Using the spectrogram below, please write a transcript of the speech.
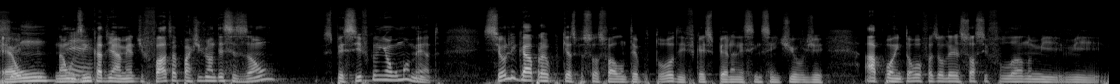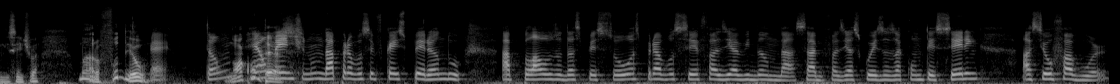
é um, não, um é. desencadeamento de fato a partir de uma decisão específico em algum momento. Se eu ligar para o que as pessoas falam o tempo todo e ficar esperando esse incentivo de, ah, pô, então vou fazer o ler só se fulano me, me, me incentivar, mano, fudeu. É. Então, não realmente, não dá para você ficar esperando aplauso das pessoas para você fazer a vida andar, sabe? Fazer as coisas acontecerem a seu favor.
